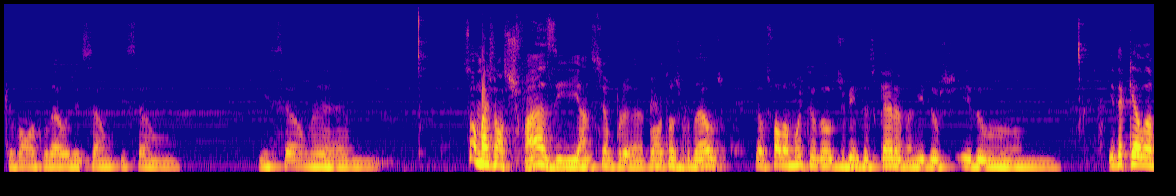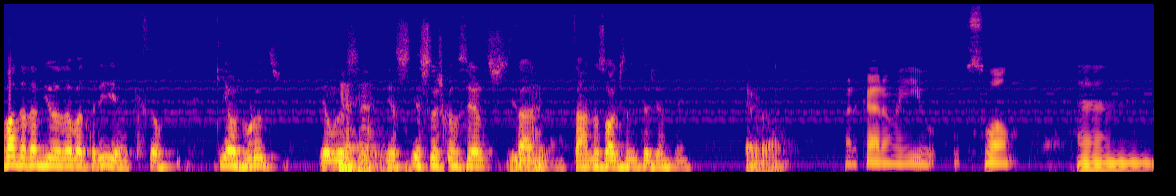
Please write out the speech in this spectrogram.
que vão a Rodelos e são. E são e são, um, são mais nossos fãs e andam sempre, vão a todos os rodelos. Eles falam muito do, dos Vintage Caravan e, dos, e, do, e daquela banda da miúda da bateria, que, são, que é os Brutos. Eles, esses, esses dois concertos estão está nos olhos de muita gente. Hein? É verdade. Marcaram aí o, o pessoal. Um,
